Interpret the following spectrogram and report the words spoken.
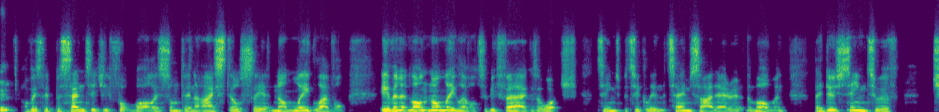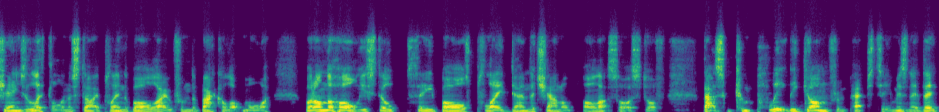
Obviously percentage of football is something that i still see at non-league level even at non-league level to be fair because i watch teams particularly in the Tameside area at the moment. They do seem to have changed a little and have started playing the ball out from the back a lot more but on the whole you still see balls played down the channel all that sort of stuff that's completely gone from Pep's team, isn't it? They,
